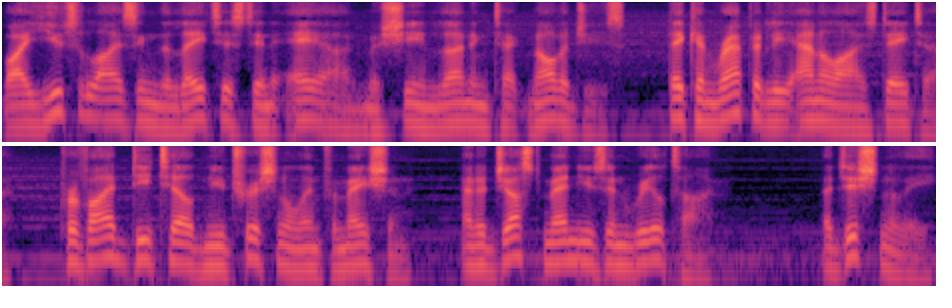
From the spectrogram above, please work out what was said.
By utilizing the latest in AI and machine learning technologies, they can rapidly analyze data, provide detailed nutritional information, and adjust menus in real time. Additionally,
